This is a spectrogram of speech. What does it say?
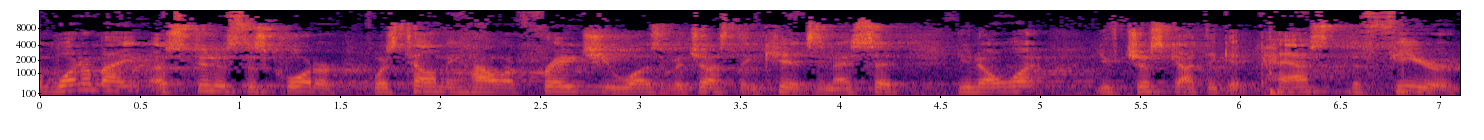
one of my uh, students this quarter was telling me how afraid she was of adjusting kids. And I said, you know what? You've just got to get past the fear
